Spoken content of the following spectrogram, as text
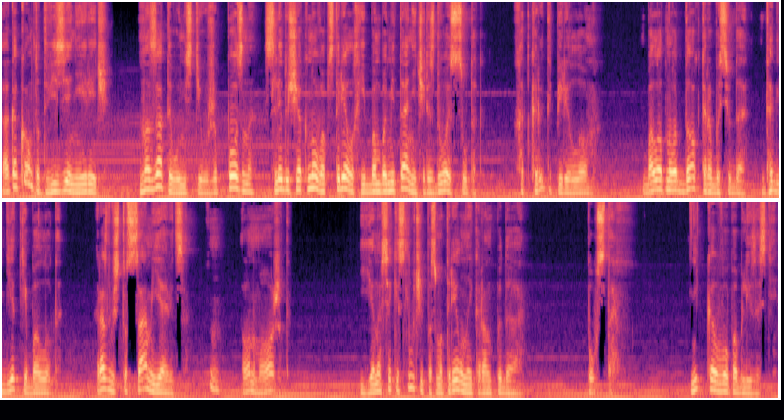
о каком тут везении речь? Назад его нести уже поздно. Следующее окно в обстрелах и бомбометании через двое суток. Открытый перелом. Болотного доктора бы сюда. Да где те болота? Разве что сам явится. Хм, он может. Я на всякий случай посмотрел на экран ПДА. Пусто. Никого поблизости.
